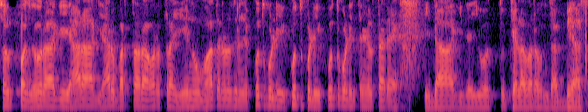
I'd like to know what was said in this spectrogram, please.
ಸ್ವಲ್ಪ ಜೋರಾಗಿ, ಯಾರಾಗಿ, ಯಾರು ಬರ್ತಾರೋ ಅವ್ರ ಹತ್ರ ಏನು ಮಾತಾಡೋದಿಲ್ಲ. ಕೂತ್ಕೊಳ್ಳಿ ಕೂತ್ಕೊಳ್ಳಿ ಕೂತ್ಕೊಳ್ಳಿ ಅಂತ ಹೇಳ್ತಾರೆ. ಇದಾಗಿದೆ ಇವತ್ತು ಕೆಲವರ ಒಂದು ಅಭ್ಯಾಸ.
